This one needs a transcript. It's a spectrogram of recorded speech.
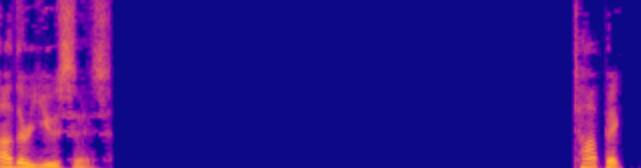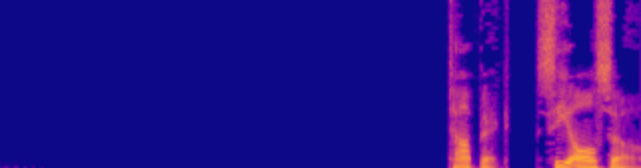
Other uses. See also.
